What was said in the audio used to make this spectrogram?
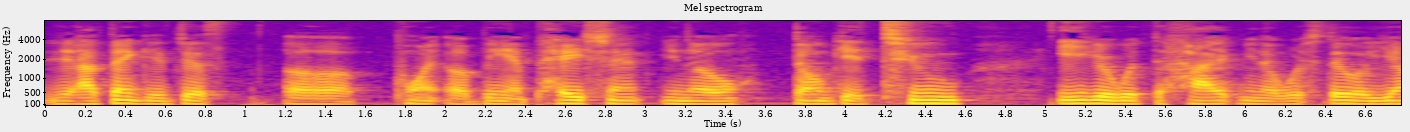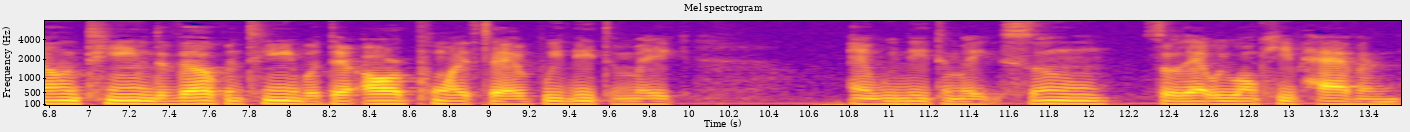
yeah, I think it's just a point of being patient. You know, don't get too eager with the hype. You know, we're still a young team, developing team, but there are points that we need to make, and we need to make soon, so that we won't keep having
